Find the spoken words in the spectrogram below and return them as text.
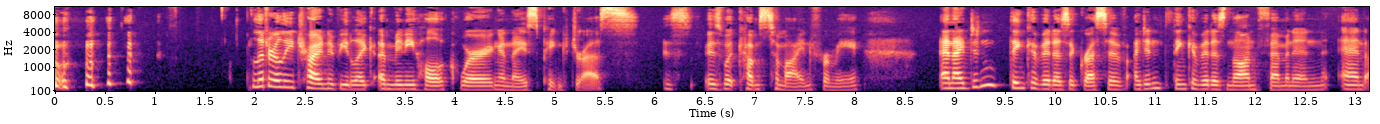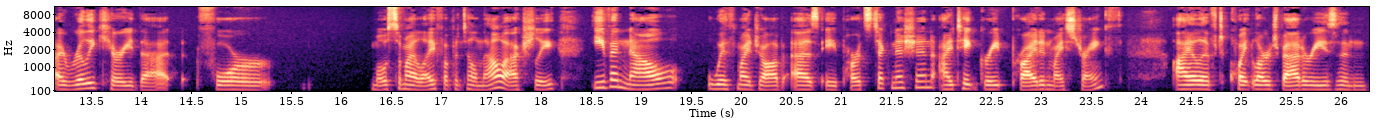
Literally trying to be like a mini Hulk wearing a nice pink dress is is what comes to mind for me. And I didn't think of it as aggressive. I didn't think of it as non feminine. And I really carried that for most of my life up until now, actually. Even now, with my job as a parts technician, I take great pride in my strength. I lift quite large batteries, and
